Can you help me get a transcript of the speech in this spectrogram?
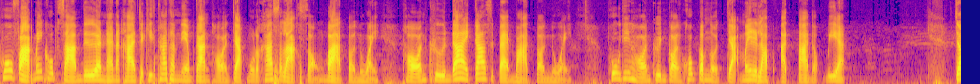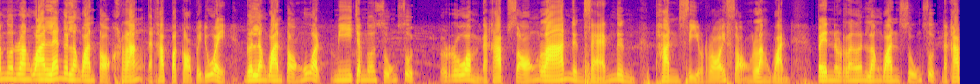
ผู้ฝากไม่ครบ 3 เดือนธนาคารจะคิดค่าธรรมเนียมการถอนจากมูลค่าสลาก 2 บาทต่อหน่วย ถอนคืนได้ 98 บาทต่อหน่วย ผู้ที่ถอนคืนก่อนครบกำหนดจะไม่ได้รับอัตราดอกเบี้ย จำนวนรางวัลและเงินรางวัลต่อครั้งนะครับ ประกอบไปด้วย เงินรางวัลต่องวด มีจำนวนสูงสุดรวมนะครับ2ล้าน1แสน1,402 รางวัล เป็นเงินรางวัลสูงสุดนะครับ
